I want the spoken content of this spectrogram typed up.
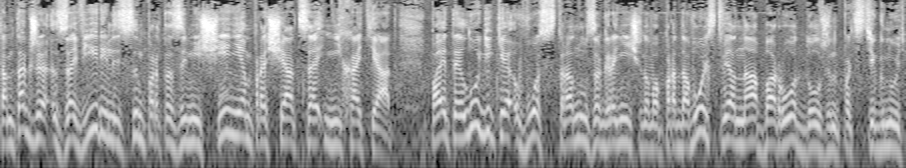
Там также заверили, с импортозамещением прощаться не хотят. По этой логике ввоз в страну заграничного продовольствия наоборот должен подстегнуть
